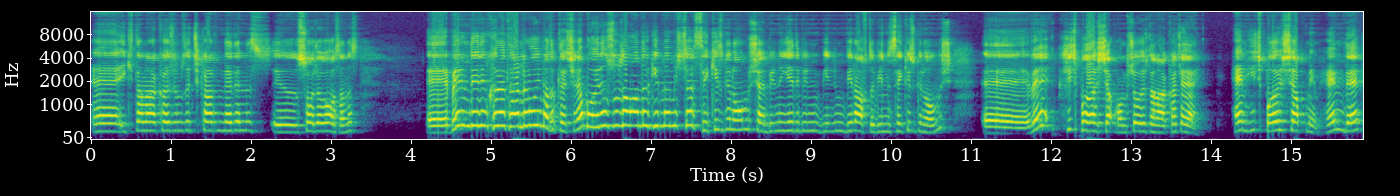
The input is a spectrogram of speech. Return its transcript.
e, iki tane arkadaşımızı çıkarttım. Nedenini e, soracak olsanız. E, benim dediğim kriterlere uymadıkları için. Hem oyuna uzun zamandır girmemişler. 8 gün olmuş yani. Birinin 7, birinin, birinin 1 hafta, birinin 8 gün olmuş. E, ve hiç bağış yapmamış. O yüzden arkadaşlar hem hiç bağış yapmayayım hem de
